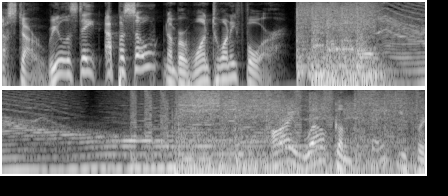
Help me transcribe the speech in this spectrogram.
Just Start Real Estate episode number 124. All right, welcome. Thank you for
